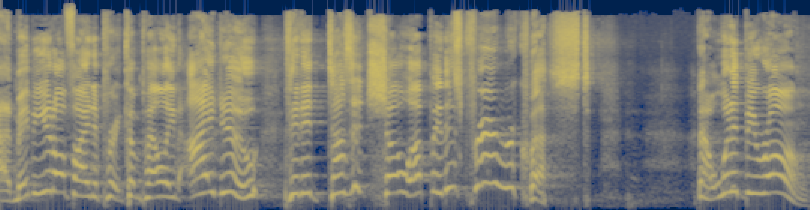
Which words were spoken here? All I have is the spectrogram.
uh, maybe you don't find it compelling. I do. That it doesn't show up in his prayer request. Now, would it be wrong?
